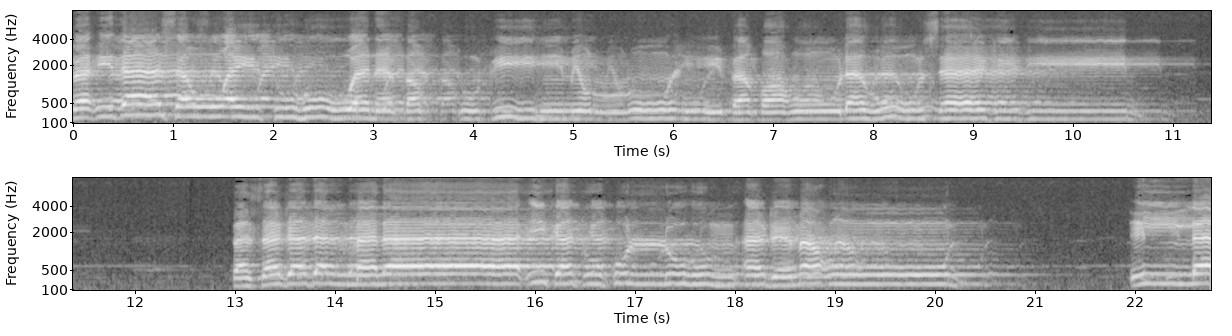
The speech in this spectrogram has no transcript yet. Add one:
فإذا سويته ونفخت فيه من روحي فقعوا له ساجدين. فسجد الملائكة كلهم أجمعون. إلا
